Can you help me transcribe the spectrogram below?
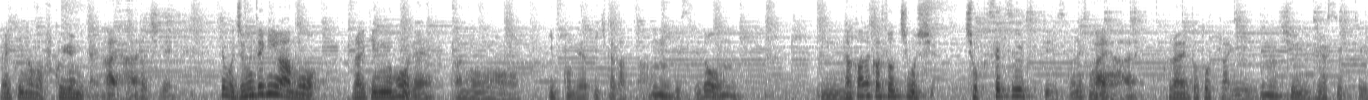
ライティングはまあ副業みたいなはいはい。形で、でも自分的にはもうライティングの方であの一本でやっていきたかったんですけど、うん。うんなかなかそっちもし直接っていうんですかねその、はいはいクライアント取ったり、うん。収入増やすっていう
